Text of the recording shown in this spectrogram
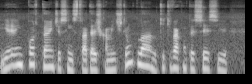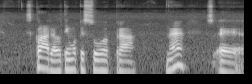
E é importante assim, estrategicamente ter um plano. O que, que vai acontecer se claro, ela tem uma pessoa para, né, é,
